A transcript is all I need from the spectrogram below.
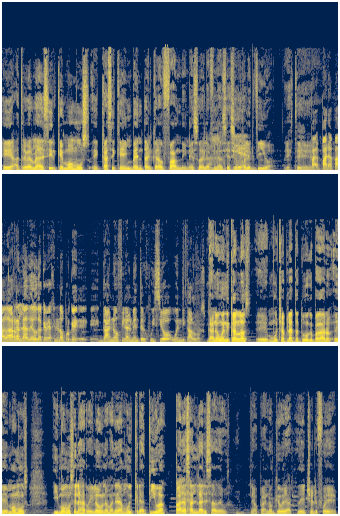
eh, atreverme a decir que Momus eh, casi que inventa el crowdfunding, eso de la financiación bien. colectiva. Este, Pa- para pagar la deuda que había generado, porque eh, ganó finalmente el juicio Wendy Carlos. Ganó Wendy Carlos, eh, mucha plata tuvo que pagar eh, Momus y Momus se las arregló de una manera muy creativa para, Para- saldar esa deuda, para no quebrar. De hecho, le fue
